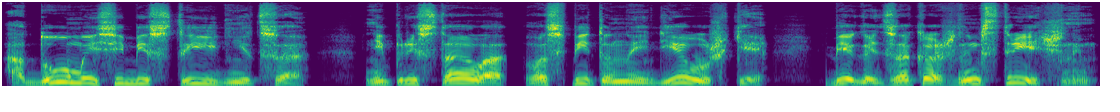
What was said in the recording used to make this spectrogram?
«А думай себе, стыдница! Не пристала воспитанной девушке бегать за каждым встречным.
